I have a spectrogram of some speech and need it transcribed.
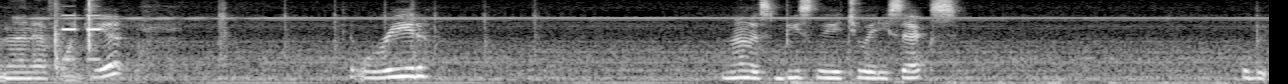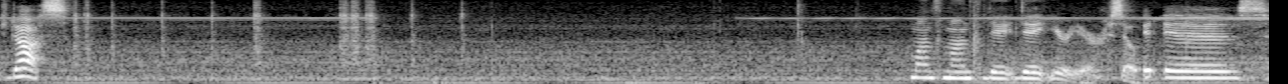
And then F1 key it. It will read. And then this beastly 286 will boot to DOS. month, month, date, date, year, year. So it is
